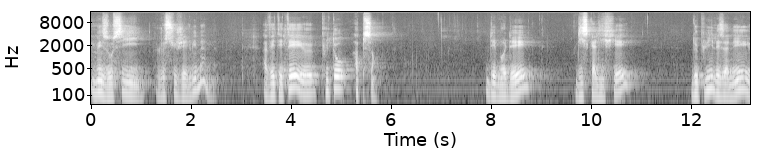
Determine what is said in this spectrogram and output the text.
mais aussi le sujet lui-même, avait été euh, plutôt absent, démodé, disqualifié depuis les années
